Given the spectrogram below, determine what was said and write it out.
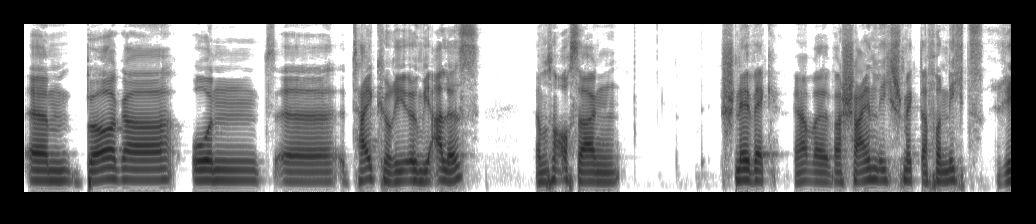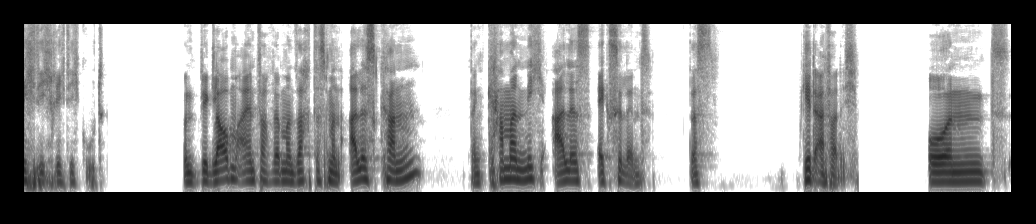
ähm, Burger und äh, Thai Curry irgendwie alles, da muss man auch sagen, schnell weg, ja, weil wahrscheinlich schmeckt davon nichts richtig, richtig gut. Und wir glauben einfach, wenn man sagt, dass man alles kann, dann kann man nicht alles exzellent. Das geht einfach nicht. Und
